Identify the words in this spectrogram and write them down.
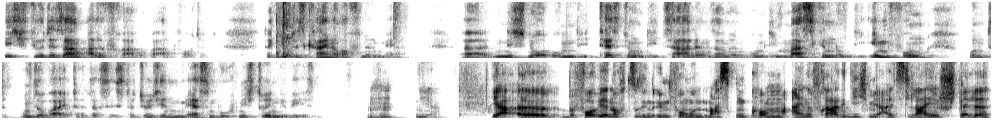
ich würde sagen, alle Fragen beantwortet. Da gibt es keine offenen mehr. Äh, nicht nur um die Testung, die Zahlen, sondern um die Masken, um die Impfung und, und so weiter. Das ist natürlich im ersten Buch nicht drin gewesen. Mhm, ja, ja äh, bevor wir noch zu den Impfungen und Masken kommen, eine Frage, die ich mir als Laie stelle.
